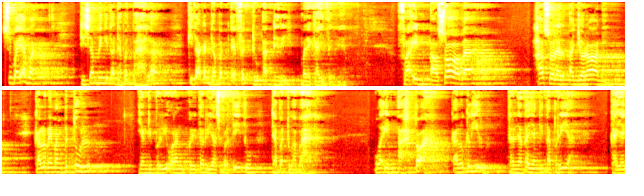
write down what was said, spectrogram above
Supaya apa? Di samping kita dapat pahala, kita akan dapat efek doa dari mereka itu ya. Fa in asaba hasalal ajrani. Kalau memang betul yang diberi orang kriteria seperti itu dapat dua pahala. Wa in ahtoa kalau keliru ternyata yang kita beri ya gaya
